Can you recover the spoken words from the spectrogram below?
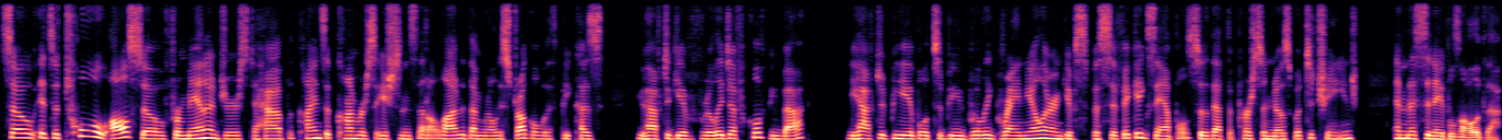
So it's a tool also for managers to have the kinds of conversations that a lot of them really struggle with because you have to give really difficult feedback. You have to be able to be really granular and give specific examples so that the person knows what to change. And this enables all of that.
